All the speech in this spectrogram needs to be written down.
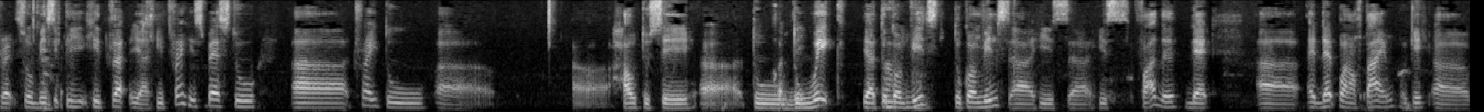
Right, so basically he tried. Yeah, he tried his best to uh, try to uh, uh, how to say uh, to to wake yeah to convince to convince uh, his uh, his father that uh, at that point of time okay uh,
